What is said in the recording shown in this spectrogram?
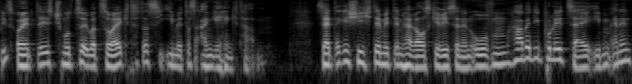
Bis heute ist Schmutzer überzeugt, dass sie ihm etwas angehängt haben. Seit der Geschichte mit dem herausgerissenen Ofen habe die Polizei eben einen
